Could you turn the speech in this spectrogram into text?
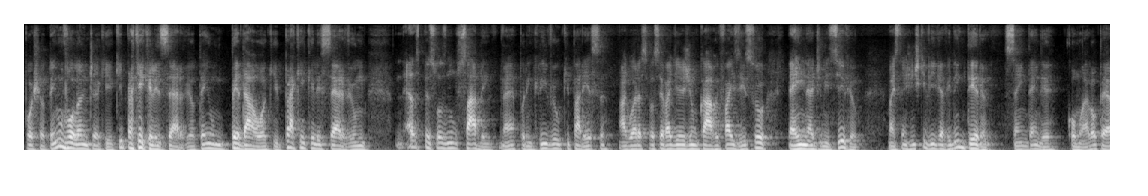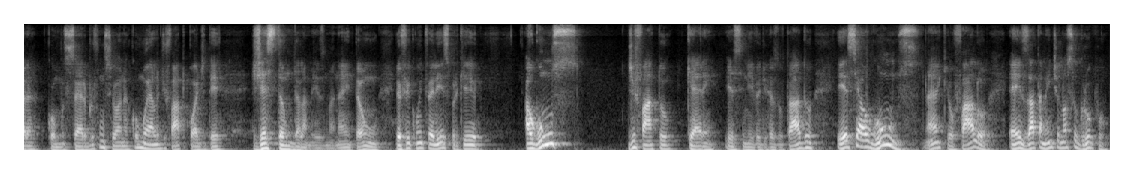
Poxa, eu tenho um volante aqui, que para que que ele serve? Eu tenho um pedal aqui, para que que ele serve? Um as pessoas não sabem, né? Por incrível que pareça. Agora, se você vai dirigir um carro e faz isso, é inadmissível. Mas tem gente que vive a vida inteira sem entender como ela opera, como o cérebro funciona, como ela de fato pode ter gestão dela mesma, né? Então, eu fico muito feliz porque alguns, de fato, querem esse nível de resultado. Esse alguns, né, que eu falo, é exatamente o nosso grupo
